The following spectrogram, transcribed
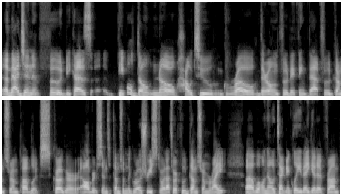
Imagine food because people don't know how to grow their own food. They think that food comes from Publix, Kroger, Albertsons. It comes from the grocery store. That's where food comes from, right? Uh, well, no, technically they get it from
